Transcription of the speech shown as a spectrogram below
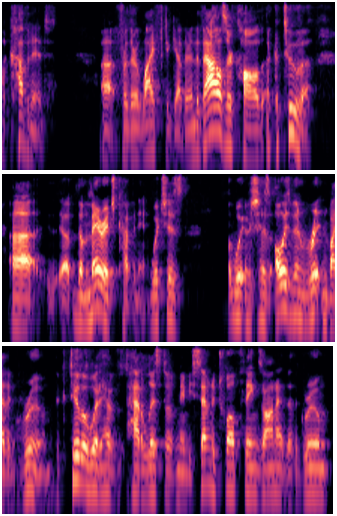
a covenant uh, for their life together. And the vows are called a ketuvah, uh, the marriage covenant, which is which has always been written by the groom. The ketubah would have had a list of maybe seven to 12 things on it that the groom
